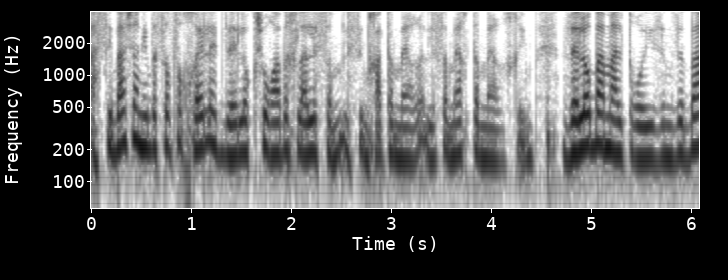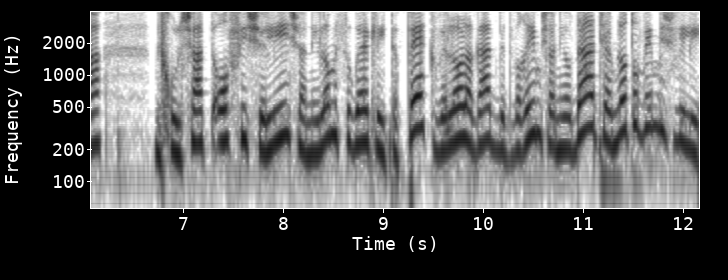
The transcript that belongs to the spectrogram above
הסיבה שאני בסוף אוכלת, זה לא קשורה בכלל לשמ, לשמחת המאר, לשמח את המארחים. זה לא בא מאלטרואיזם, זה בא מחולשת אופי שלי, שאני לא מסוגלת להתאפק ולא לגעת בדברים שאני יודעת שהם לא טובים בשבילי,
